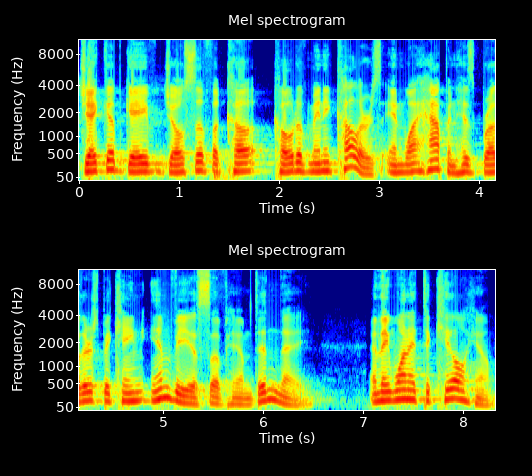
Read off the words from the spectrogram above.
Jacob gave Joseph a co- coat of many colors. And what happened? His brothers became envious of him, didn't they? And they wanted to kill him.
